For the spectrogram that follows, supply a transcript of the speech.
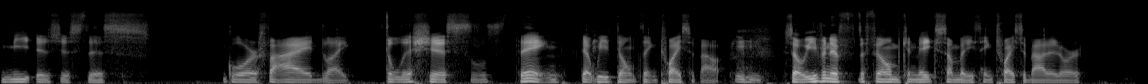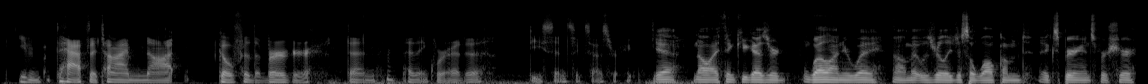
meat is just this glorified like delicious thing that we don't think twice about mm-hmm. so even if the film can make somebody think twice about it or even half the time not go for the burger then i think we're at a decent success rate. Yeah, no, I think you guys are well on your way. Um, it was really just a welcomed experience for sure.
